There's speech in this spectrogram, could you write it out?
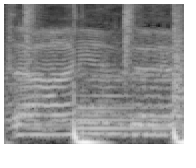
dying there.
